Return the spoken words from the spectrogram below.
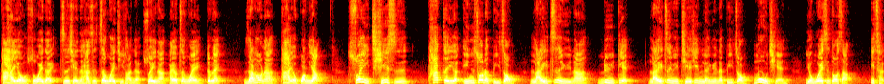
它还有所谓的之前的它是正威集团的，所以呢还有正威，对不对？然后呢，它还有光耀，所以其实它的一个营收的比重。来自于呢绿电，来自于洁净能源的比重，目前永威是多少？一成，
